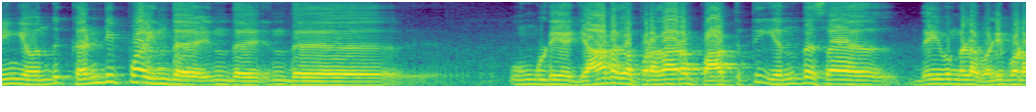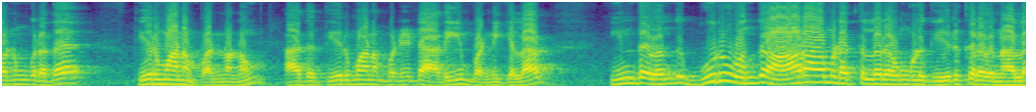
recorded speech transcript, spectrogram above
நீங்கள் வந்து கண்டிப்பாக இந்த இந்த இந்த உங்களுடைய ஜாதக பிரகாரம் பார்த்துட்டு எந்த ச தெய்வங்களை வழிபடணுங்கிறத தீர்மானம் பண்ணணும். அதை தீர்மானம் பண்ணிவிட்டு அதையும் பண்ணிக்கலாம். இந்த வந்து குரு வந்து ஆறாம் இடத்துல உங்களுக்கு இருக்கிறதுனால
